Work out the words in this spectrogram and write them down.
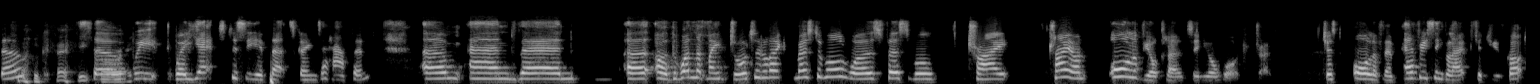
though. Okay. So right. we we're yet to see if that's going to happen. Um, and then, uh, oh, the one that my daughter liked most of all was first of all try try on all of your clothes in your wardrobe, just all of them, every single outfit you've got.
